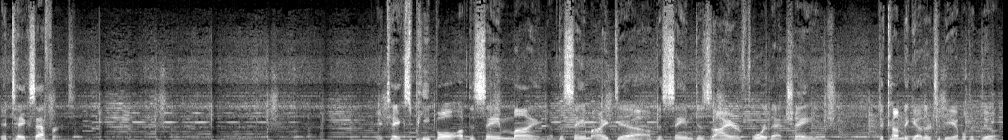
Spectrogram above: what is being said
It takes effort. It takes people of the same mind, of the same idea, of the same desire for that change to come together to be able to do it.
